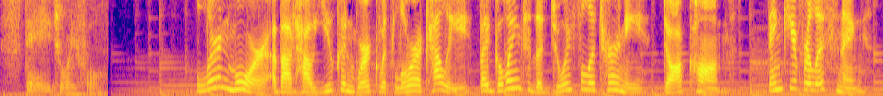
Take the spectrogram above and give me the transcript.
stay joyful. Learn more about how you can work with Laura Kelly by going to thejoyfulattorney.com. Thank you for listening.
